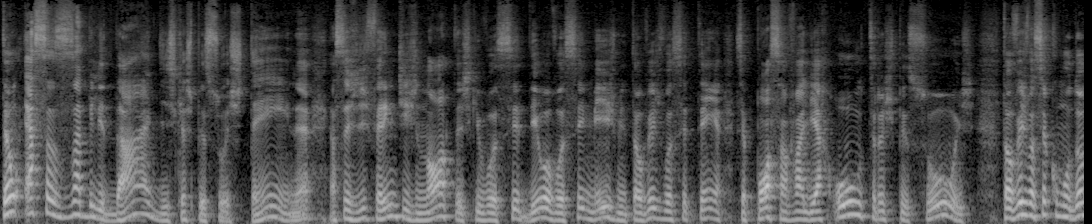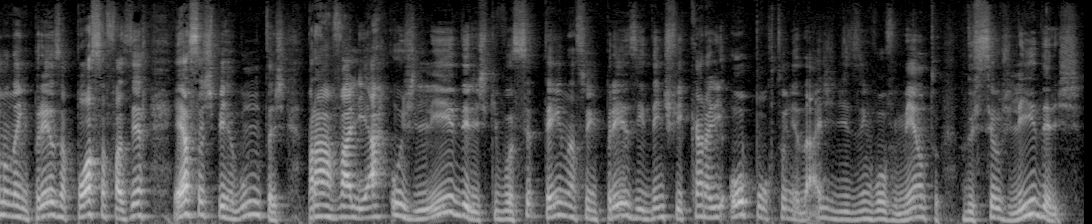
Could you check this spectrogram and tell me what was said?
Então, essas habilidades que as pessoas têm, né, essas diferentes notas que você deu a você mesmo, e talvez você tenha, você possa avaliar outras pessoas, talvez você como dono da empresa possa fazer essas perguntas para avaliar os líderes que você tem na sua empresa e identificar ali oportunidades de desenvolvimento dos seus líderes.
